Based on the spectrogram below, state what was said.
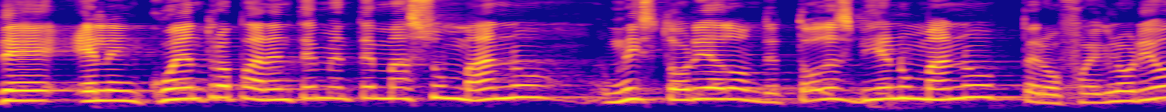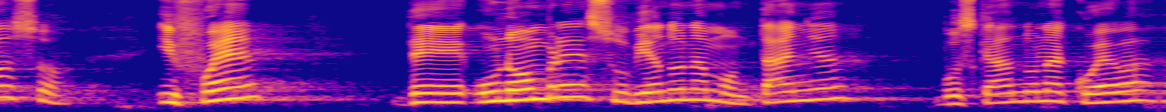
de el encuentro aparentemente más humano, una historia donde todo es bien humano, pero fue glorioso. Y fue de un hombre subiendo una montaña, buscando una cueva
